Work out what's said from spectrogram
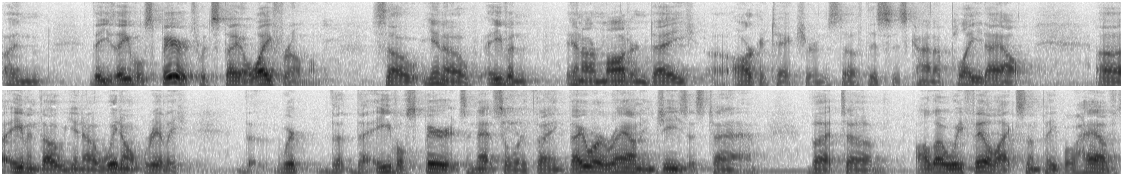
and these evil spirits would stay away from them. So, you know, even in our modern day uh, architecture and stuff, this is kind of played out. Uh, even though you know we don't really, the, we're the, the evil spirits and that sort of thing. They were around in Jesus' time, but um, although we feel like some people have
